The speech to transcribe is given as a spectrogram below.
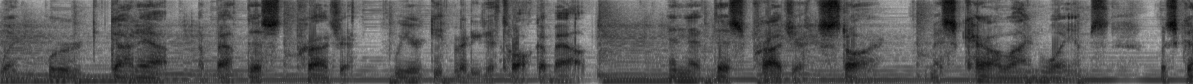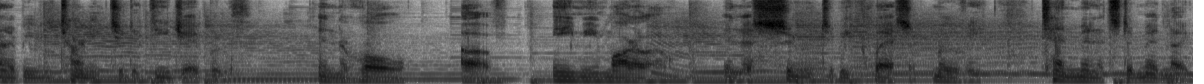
When word got out about this project we are getting ready to talk about, and that this project star, Miss Caroline Williams, was going to be returning to the DJ booth in the role of Amy Marlowe in the soon to be classic movie 10 Minutes to Midnight.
